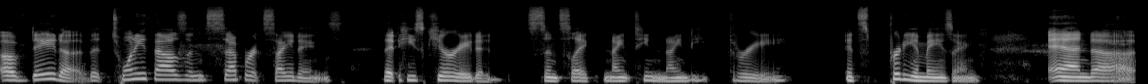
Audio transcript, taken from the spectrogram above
of data that 20,000 separate sightings that he's curated since like 1993. It's pretty amazing. And uh,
